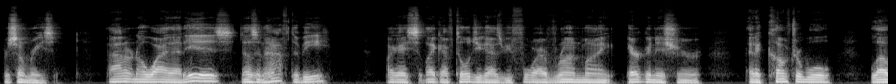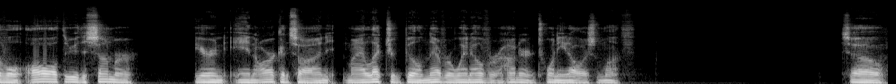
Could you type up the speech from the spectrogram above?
for some reason. I don't know why that is. Doesn't have to be like I like I've told you guys before, I've run my air conditioner at a comfortable level all through the summer here in, in Arkansas, and my electric bill never went over $120 a month. So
